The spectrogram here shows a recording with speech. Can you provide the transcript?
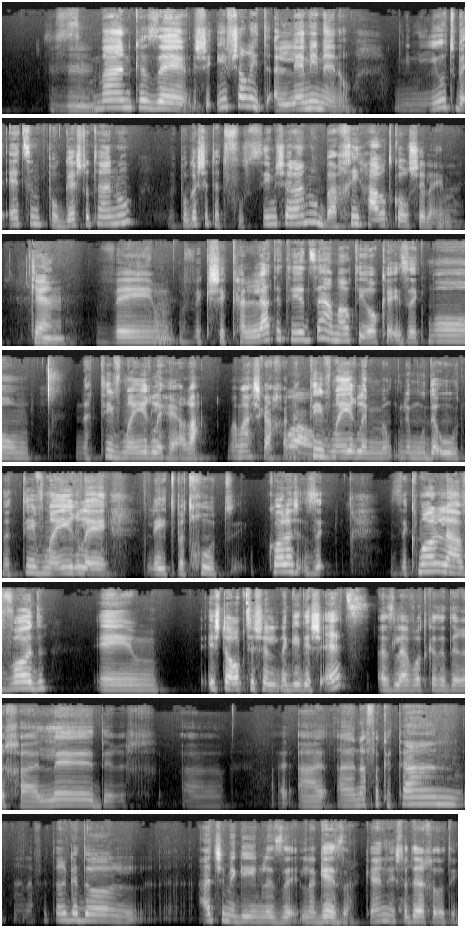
זה סימן כזה שאי אפשר להתעלם ממנו. מיניות בעצם פוגשת אותנו, ופוגשת את הדפוסים שלנו בהכי הארדקור שלהם. כן. ו... וכשקלטתי את זה, אמרתי, אוקיי, זה כמו נתיב מהיר להערה. ממש ככה, וואו. נתיב מהיר למ- למודעות, נתיב מהיר ל... להתפתחות. כל הש... זה... זה כמו לעבוד, אמ, יש את האופציה של, נגיד, יש עץ, אז לעבוד כזה דרך העלה, דרך ה- ה- הענף הקטן, הענף יותר גדול, עד שמגיעים לזה, לגזע, כן? יש את הדרך הזאת.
